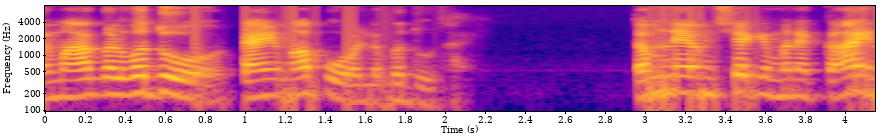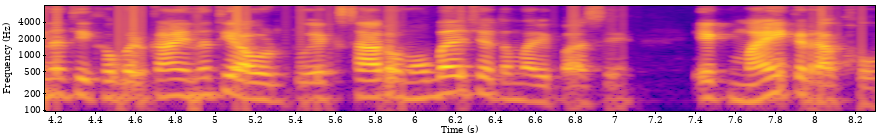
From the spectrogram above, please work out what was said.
એમાં આગળ વધો ટાઈમ આપો એટલે બધું થાય. તમને એમ છે કે મને કાંઈ નથી ખબર, કાંઈ નથી આવડતું. એક સારો મોબાઈલ છે તમારી પાસે, એક માઇક રાખો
